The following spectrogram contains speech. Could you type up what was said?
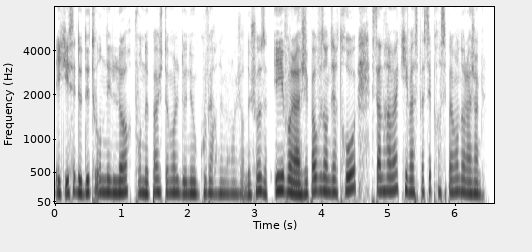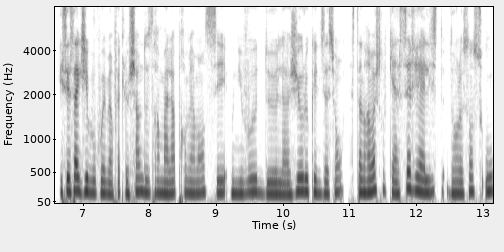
et qui essaient de détourner l'or pour ne pas justement le donner au gouvernement ce genre de choses et voilà, je vais pas vous en dire trop. C'est un drama qui va se passer principalement dans la jungle. Et c'est ça que j'ai beaucoup aimé. En fait, le charme de ce drama-là, premièrement, c'est au niveau de la géolocalisation. C'est un drama, je trouve, qui est assez réaliste dans le sens où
